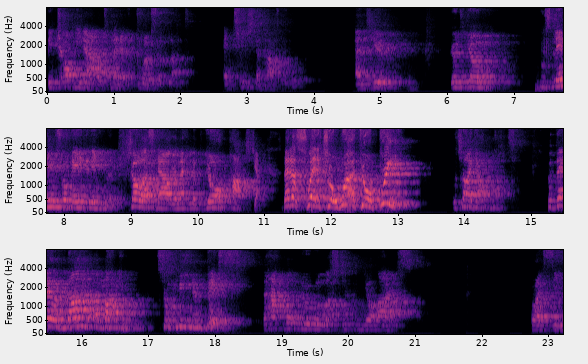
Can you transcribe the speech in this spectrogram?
Be copy now to men of grosser blood, and teach them how to rule. And you, good yeoman, whose limbs were made in England, show us now the metal of your pasture. Let us swear that you're worth your breeding, which I doubt not. But there are none among you so mean and base that hath not noble lustre in your eyes. For I see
